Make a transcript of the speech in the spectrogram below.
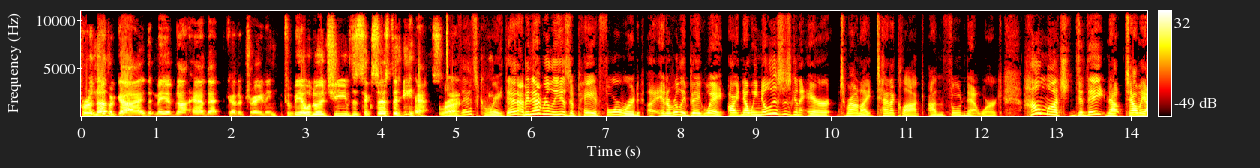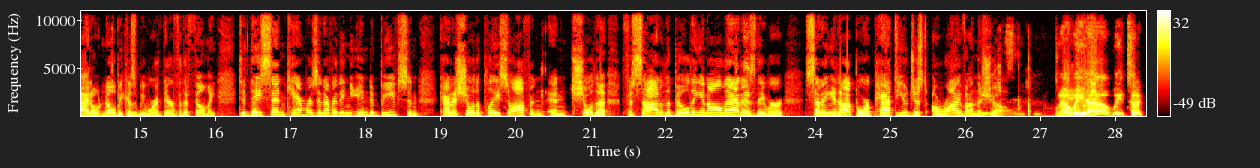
for another guy that may have not had that kind of training to be able to achieve the success that he has. Right. that's great. That I mean, that really is a pay it forward uh, in a really big way. All right, now we know this is going to air tomorrow night, ten o'clock on Food Network. How much did they? Now tell me, I don't know because we weren't there for the filming. Did they send cameras and everything into Beefs and kind of show the place off and and show the facade of the building and all that as they were setting it up? Or Pat, do you just arrive on the show? No, we uh we took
